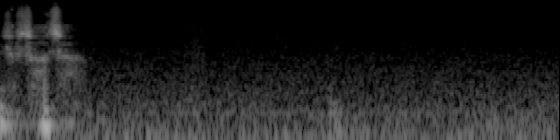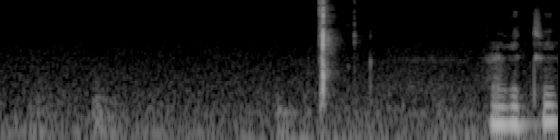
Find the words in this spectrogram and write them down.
이제 자자. 알겠지?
